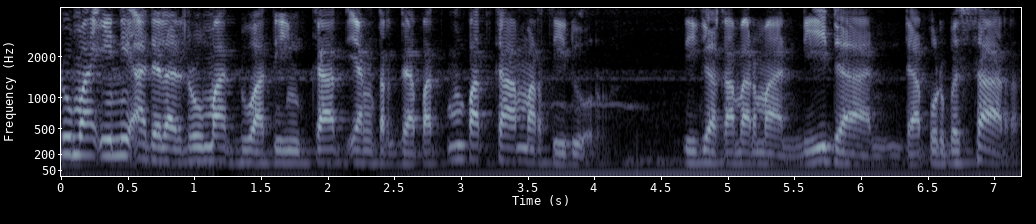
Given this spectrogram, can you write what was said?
Rumah ini adalah rumah dua tingkat yang terdapat empat kamar tidur, tiga kamar mandi, dan dapur besar,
